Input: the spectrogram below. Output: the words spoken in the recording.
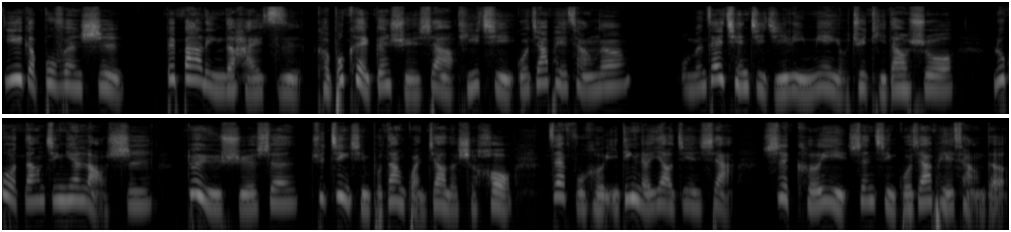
第一个部分是，被霸凌的孩子可不可以跟学校提起国家赔偿呢？我们在前几集里面有去提到说，如果当今天老师对于学生去进行不当管教的时候，在符合一定的要件下，是可以申请国家赔偿的。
